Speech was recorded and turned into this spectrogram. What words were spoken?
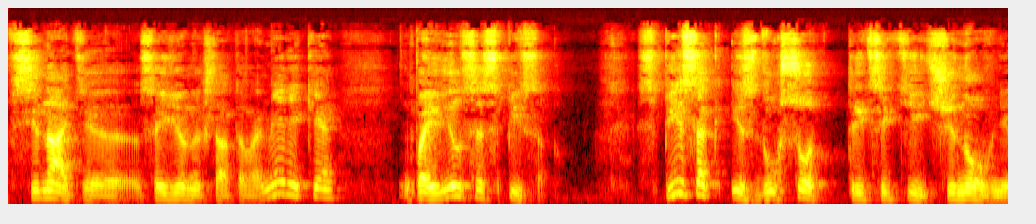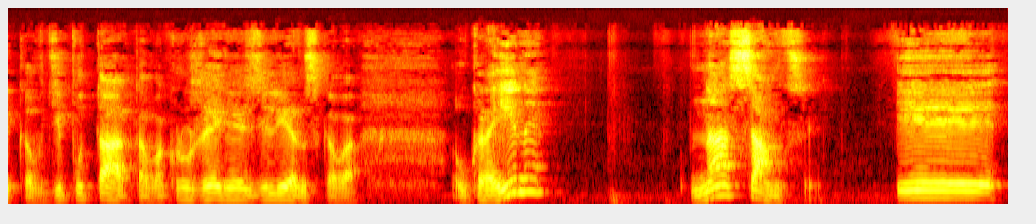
в Сенате Соединенных Штатов Америки появился список. Список из 230 чиновников, депутатов, окружения Зеленского Украины на санкции. И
